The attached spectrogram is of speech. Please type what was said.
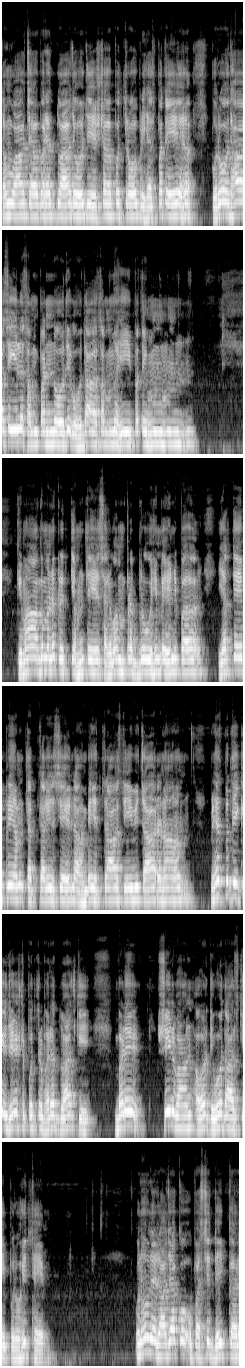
तम वाच भरद्वाजो ज्येष्ठ पुत्रो बृहस्पते। पुरोधाशील संपन्नो महीपतिम। किमागमन कृत्यम ते सर्व प्रब्रूहि मे नृप। ये प्रिय तत्करिष्ये न मेत्रास्ति विचारणा बृहस्पति के ज्येष्ठ पुत्र भरद्वाज की बड़े शीलवान और दिवोदास के पुरोहित थे। उन्होंने राजा को उपस्थित देखकर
